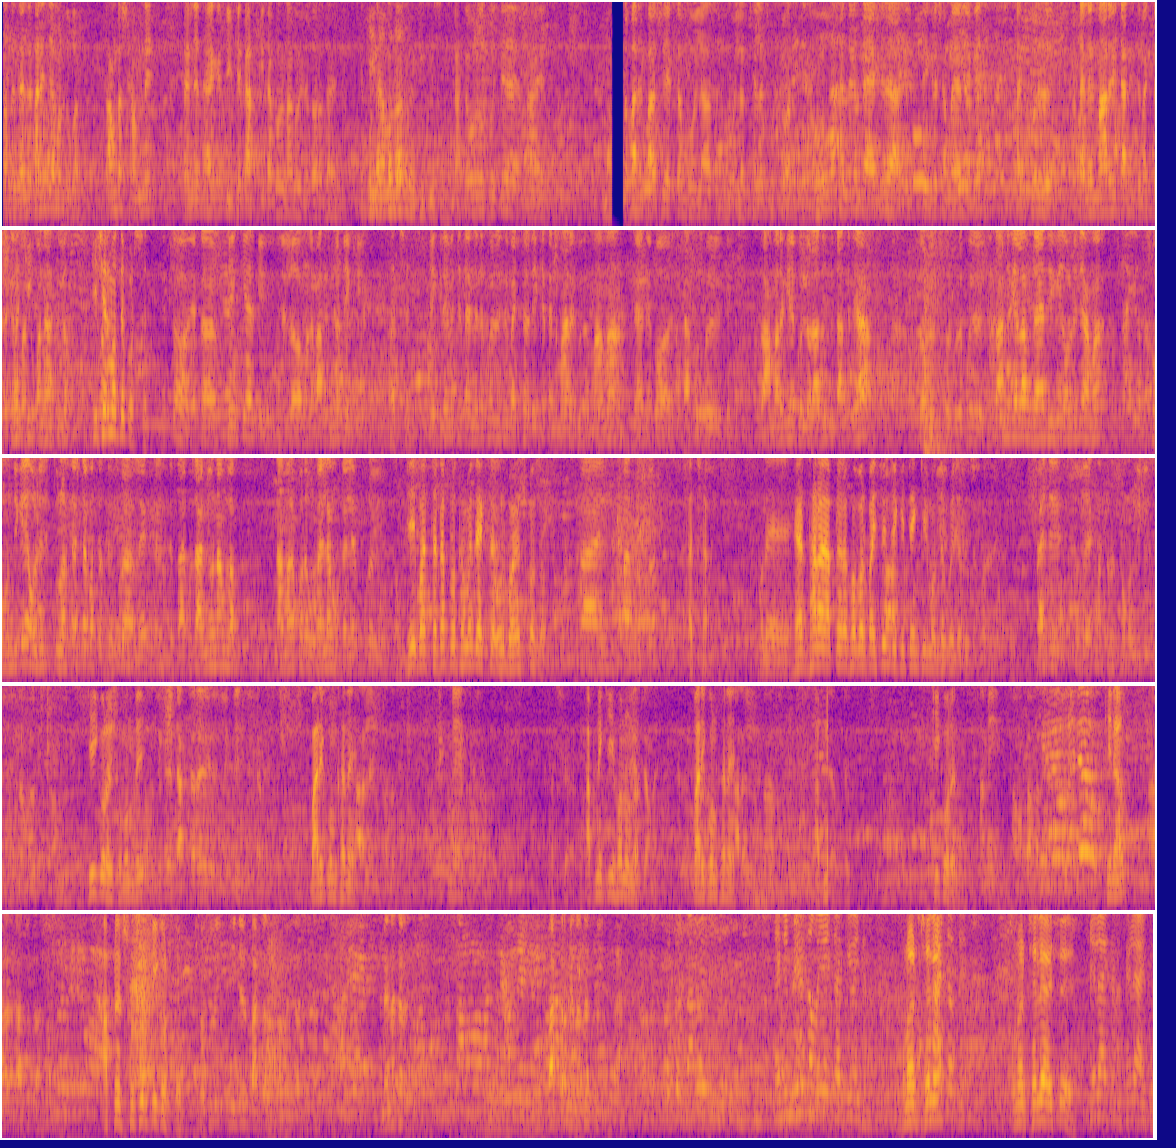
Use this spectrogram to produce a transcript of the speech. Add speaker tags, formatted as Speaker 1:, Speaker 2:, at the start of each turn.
Speaker 1: আছে তাইলে বাড়িতে আমার দোকান। তো আমরা সামনে তাইলে থাকে টিসে কাজ কিতা করে না করে এটা যায় না।
Speaker 2: কি নাম ওনার?
Speaker 3: কি কইছে
Speaker 1: ডাক্তারবাবু কইছে নাই। বাড়ির পাশে একটা মহিলা আছে মহিলার ছেলে ছোট্ট আর কি। ও খেলতে খেলতে আসে টেগরের সামনে এসে দেখে তাই করে রয়েছে। তো তাইলে মারে ডাক দিছে বাচ্চাটাকে
Speaker 2: আর
Speaker 1: আমার
Speaker 2: কি-
Speaker 1: দোকানে আসছিল
Speaker 2: কিসের মধ্যে পড়ছে?
Speaker 1: তো একটা ট্যাঙ্কি আর কি যেগুলো মানে বাথরুমের ট্যাঙ্কি।
Speaker 2: আচ্ছা।
Speaker 1: ট্যাঙ্কির ভিতরে তাই যে পড়ে রয়েছে বাচ্চারা দেখে তাই মারে কইছে মা মা যাই দেখো কাকুর পড়ে রয়েছে। তো আমার গিয়ে কইলো রাজু তুই তাড়াতাড়ি হ্যাঁ তো শ্বশুরে পড়ে রয়েছে। তো আমি গেলাম যাই দেখি অলরেডি আমার সম্বন্ধিকে অলরেডি তোলার চেষ্টা করতেছে পুরো লেগ ছেড়ে দিচ্ছে তারপরে আমিও নামলাম নামার পরে উঠাইলাম উঠাইলে পুরো
Speaker 2: যে বাচ্চাটা প্রথমে দেখছে ওর বয়স কত?
Speaker 1: প্রায় পাঁচ বছর।
Speaker 2: আচ্ছা। মানে হের ধারা আপনারা খবর পাইছেন যে কি ট্যাঙ্কির মধ্যে রয়েছে?
Speaker 1: পড়ে রয়েছে। বাড়িতে শুধু একমাত্র সম্বন্ধিকে ছিল মানে আমার
Speaker 2: কি করে সম্বন্ধে
Speaker 1: ডাক্তারের
Speaker 2: বাড়ি কোনখানে?
Speaker 1: আড়ালে লুকানো আছে এক মেয়ে এক ছেলে।
Speaker 2: আচ্ছা আপনি কি হন
Speaker 1: এক জামাই।
Speaker 2: বাড়ি কোনখানে?
Speaker 1: আড়ালে লুকানো আছে
Speaker 2: আপনি-
Speaker 1: উঠাইছি।
Speaker 2: কি করেন?
Speaker 1: আমি আমার পার্লার
Speaker 2: কি নাম?
Speaker 1: আর রাজু দাস।
Speaker 2: আপনার শ্বশুর কি করতো?
Speaker 1: শ্বশুর ঈদের বাটার ম্যানেজার। বাটার ম্যানেজার ছিল।
Speaker 2: ওনার ছেলে ওনার ছেলে আইছে?
Speaker 4: ছেলে আইছে না ছেলে আইবে।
